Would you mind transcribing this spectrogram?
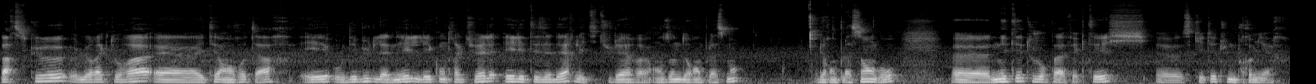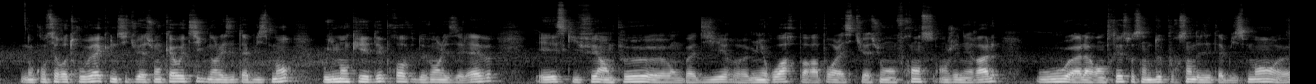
parce que le rectorat a été en retard et au début de l'année, les contractuels et les TZR, les titulaires en zone de remplacement, les remplaçants en gros, euh, n'étaient toujours pas affectés, euh, ce qui était une première. Donc on s'est retrouvé avec une situation chaotique dans les établissements où il manquait des profs devant les élèves et ce qui fait un peu, euh, on va dire, euh, miroir par rapport à la situation en France en général où à la rentrée 62% des établissements euh,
